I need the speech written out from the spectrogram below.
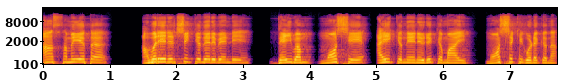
ആ സമയത്ത് അവരെ രക്ഷിക്കുന്നതിന് വേണ്ടി ദൈവം മോശയെ അയക്കുന്നതിന് ഒരുക്കമായി മോശയ്ക്ക് കൊടുക്കുന്ന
